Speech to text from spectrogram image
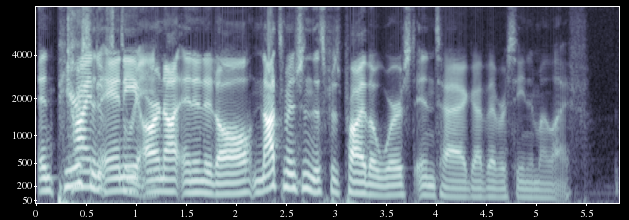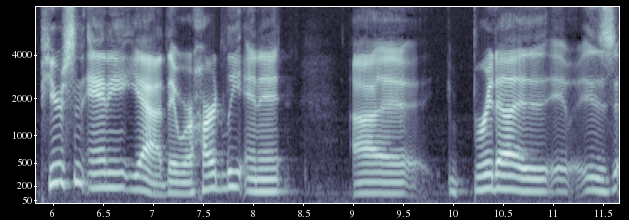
And Pierce Kind and Annie three. are not in it at all. Not to mention this was probably the worst in tag I've ever seen in my life. Pierce and Annie, yeah, they were hardly in it. Uh, Britta is, is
